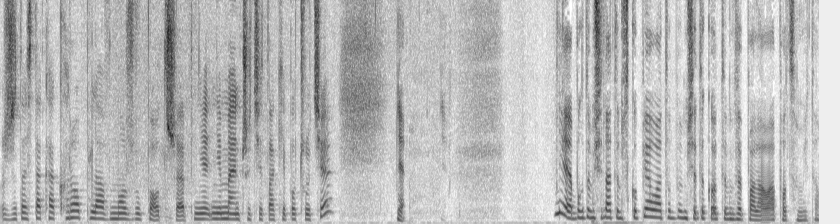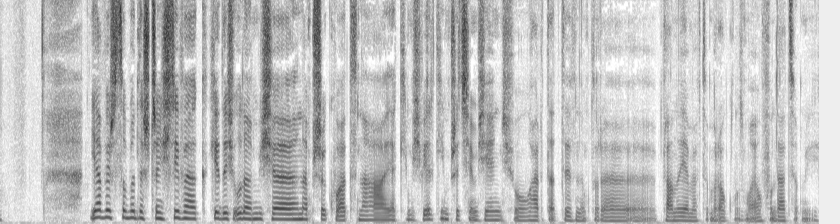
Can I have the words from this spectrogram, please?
że to jest taka kropla w morzu potrzeb? Nie, nie męczy cię takie poczucie? Nie. Nie, bo gdybym się na tym skupiała, to bym się tylko o tym wypalała. Po co mi to? Ja wiesz co, będę szczęśliwa, jak kiedyś uda mi się na przykład na jakimś wielkim przedsięwzięciu charytatywnym, które planujemy w tym roku z moją fundacją i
